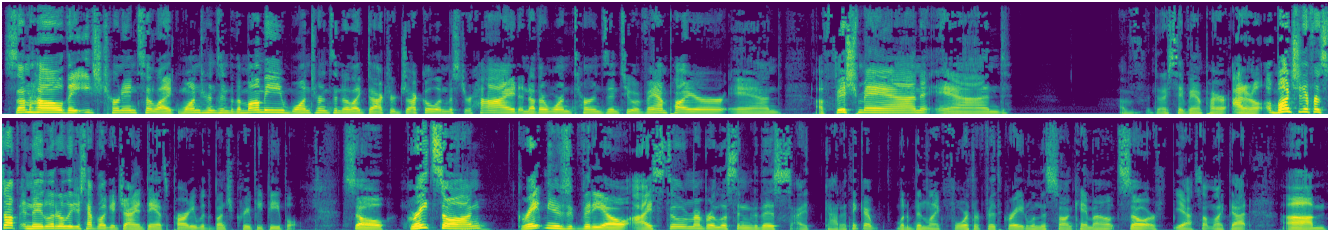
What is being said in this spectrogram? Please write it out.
Somehow they each turn into like one turns into the mummy, one turns into like Doctor Jekyll and Mister Hyde, another one turns into a vampire and a fish man and a, did I say vampire? I don't know. A bunch of different stuff, and they literally just have like a giant dance party with a bunch of creepy people. So great song, Oh. great music video. I still remember listening to this. I God, I think I would have been like fourth or fifth grade when this song came out. So or yeah, something like that. Um,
